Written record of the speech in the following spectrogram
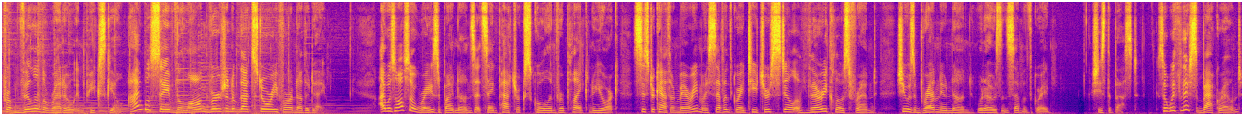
from Villa Loretto in Peekskill. I will save the long version of that story for another day. I was also raised by nuns at St. Patrick's School in Verplanck, New York. Sister Catherine Mary, my seventh grade teacher, still a very close friend. She was a brand new nun when I was in seventh grade. She's the best. So, with this background,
